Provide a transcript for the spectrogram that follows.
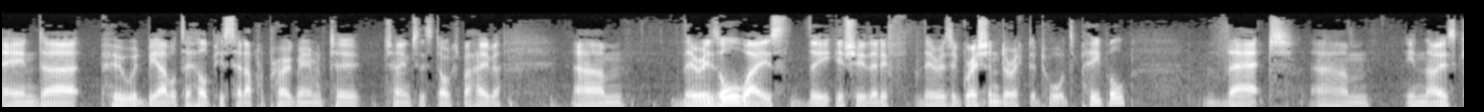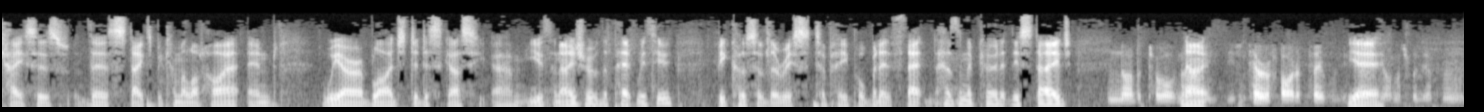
and uh, who would be able to help you set up a program to change this dog's behaviour. Um, there is always the issue that if there is aggression directed towards people, that um, in those cases the stakes become a lot higher, and we are obliged to discuss um, euthanasia of the pet with you because of the risk to people. But if that hasn't occurred at this stage, Not at all. No, No. he's terrified of people. Yeah. Honest with you. Mm.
